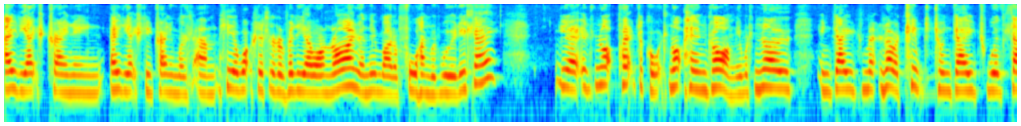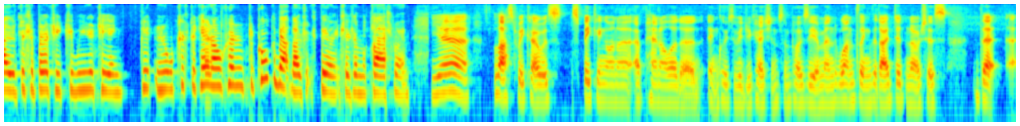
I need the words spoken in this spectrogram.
ADHD training, ADHD training was um, here, watch this little video online and then write a 400 word essay yeah, it's not practical, it's not hands on. There was no engagement, no attempt to engage with, say, the disability community and get an autistic adult in to talk about those experiences in the classroom. Yeah. Last week I was speaking on a, a panel at an inclusive education symposium, and one thing that I did notice that, uh,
